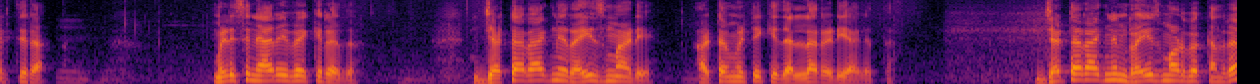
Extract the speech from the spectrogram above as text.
ಇರ್ತೀರ. ಮೆಡಿಸಿನ್ ಯಾರಿಗೆ ಬೇಕಿರೋದು? ಜಠರಾಗ್ನಿ ರೈಸ್ ಮಾಡಿ ಆಟೋಮೆಟಿಕ್ ಇದೆಲ್ಲ ರೆಡಿ ಆಗುತ್ತೆ. ಜಠರಾಗ್ನಿನ ರೈಸ್ ಮಾಡಬೇಕಂದ್ರೆ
